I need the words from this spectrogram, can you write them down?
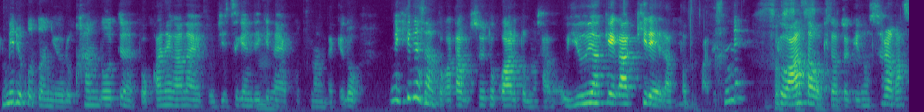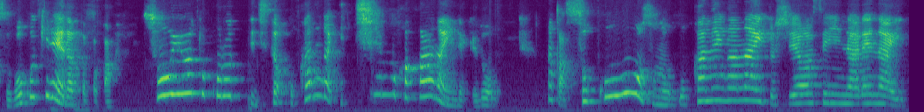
見ることによる感動っていうのはお金がないと実現できないことなんだけど、ね、ヒデさんとか多分そういうとこあると思うんですあの夕焼けが綺麗だったとかですね、今日朝起きた時の空がすごく綺麗だったとか、そういうところって実はお金が1円もかからないんだけど、なんかそこをそのお金がないと幸せになれない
